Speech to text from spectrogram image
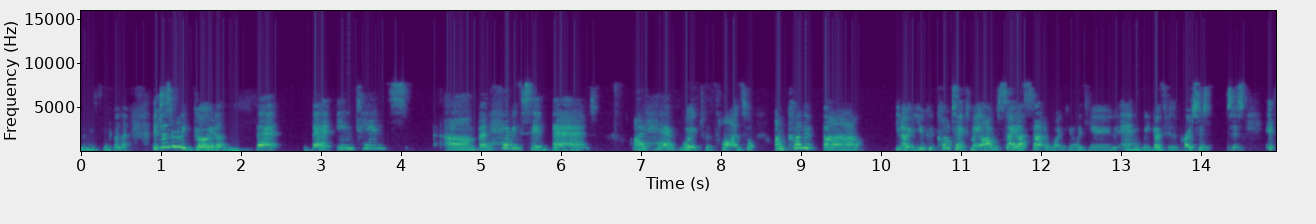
Let me think about that. It doesn't really go to that that intense. Um, but having said that, I have worked with clients. So I'm kind of. Uh, you know, you could contact me. I would say I started working with you and we go through the processes. If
